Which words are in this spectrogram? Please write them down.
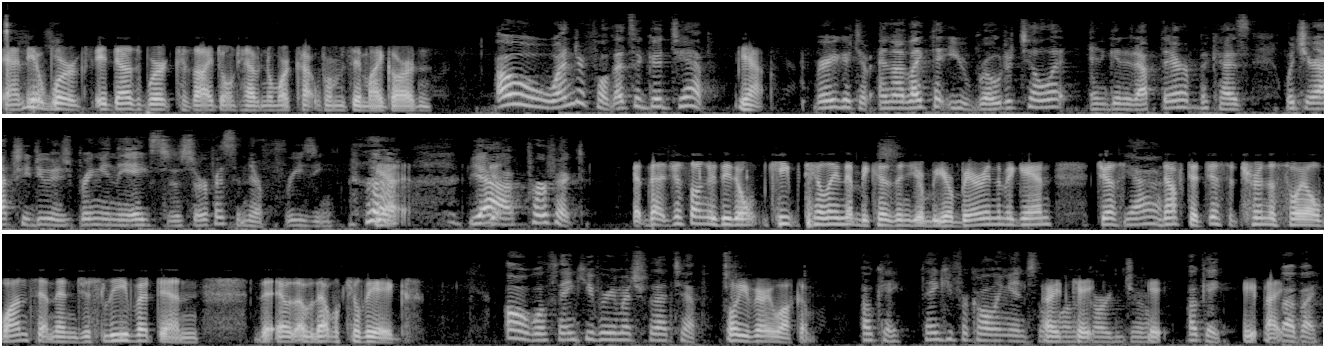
And it works. It does work because I don't have no more cutworms in my garden. Oh, wonderful. That's a good tip. Yeah. Very good tip. And I like that you rototill it and get it up there because what you're actually doing is bringing the eggs to the surface and they're freezing. Yeah. yeah, perfect. that just as long as you don't keep tilling them because then you're, you're burying them again. Just Yeah. enough to just to turn the soil once and then just leave it, and th- uh, that will kill the eggs. Oh, well, thank you very much for that tip. Oh, you're very welcome. Okay, thank you for calling in to the All right, Lawn Kate. and Garden Journal. Kate. Okay, Kate, bye. bye bye.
